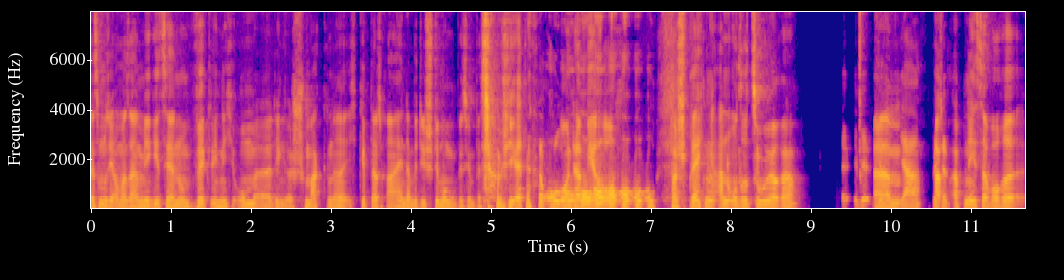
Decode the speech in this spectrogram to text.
das muss ich auch mal sagen, mir geht es ja nun wirklich nicht um äh, den Geschmack. Ne? Ich gebe das rein, damit die Stimmung ein bisschen besser wird. Oh, und habe mir oh, oh, auch oh, Versprechen an unsere Zuhörer. Äh, ähm, ja, bitte. Ab, ab nächster Woche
